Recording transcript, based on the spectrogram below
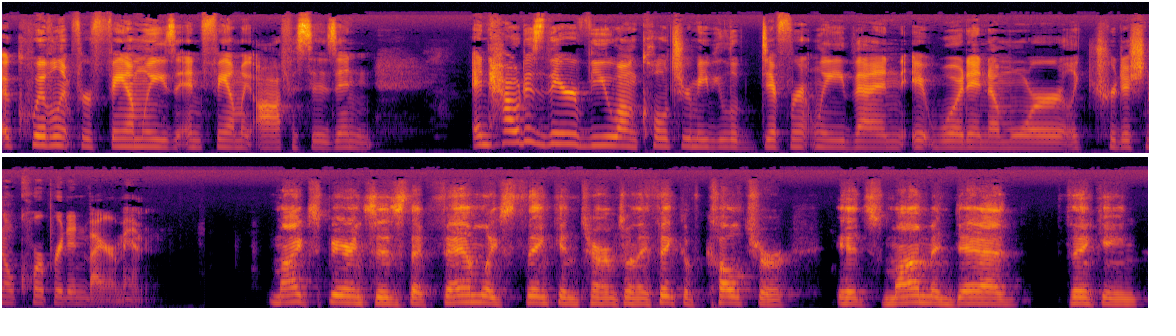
equivalent for families and family offices and and how does their view on culture maybe look differently than it would in a more like traditional corporate environment? My experience is that families think in terms when they think of culture, it's mom and dad thinking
